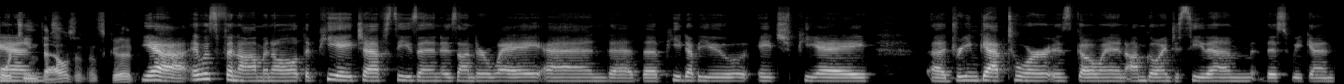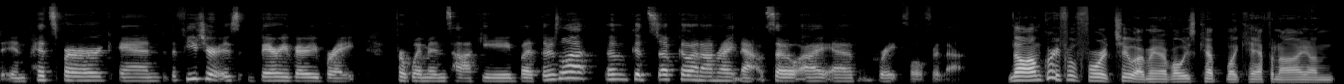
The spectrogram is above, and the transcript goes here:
And 14,000. That's good. yeah, it was phenomenal. The PHF season is underway, and uh, the PWHPA uh, Dream Gap Tour is going. I'm going to see them this weekend in Pittsburgh, and the future is very, very bright for women's hockey. But there's a lot of good stuff going on right now, so I am grateful for that. No, I'm grateful for it too. I mean, I've always kept like half an eye on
